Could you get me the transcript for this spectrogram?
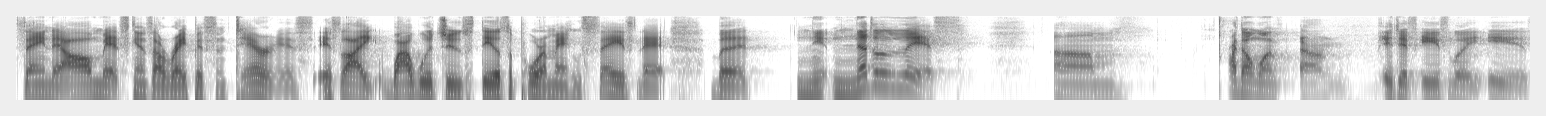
saying that all Mexicans are rapists and terrorists. It's like, why would you still support a man who says that? But nevertheless, um, I don't want. Um, it just is what it is.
